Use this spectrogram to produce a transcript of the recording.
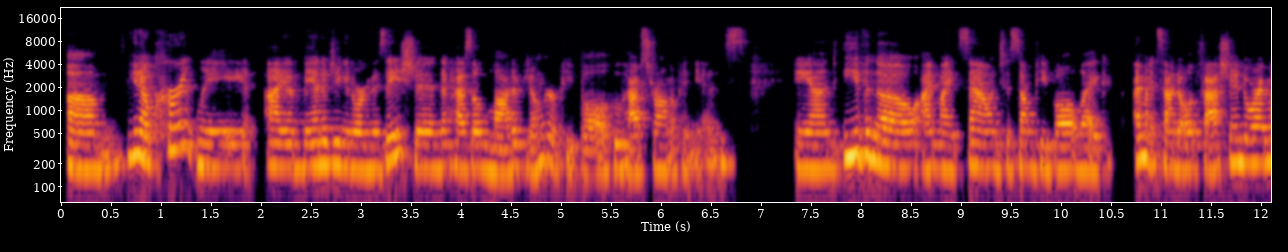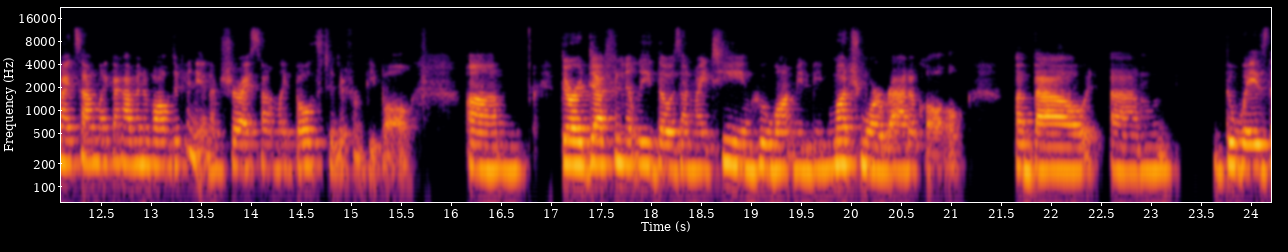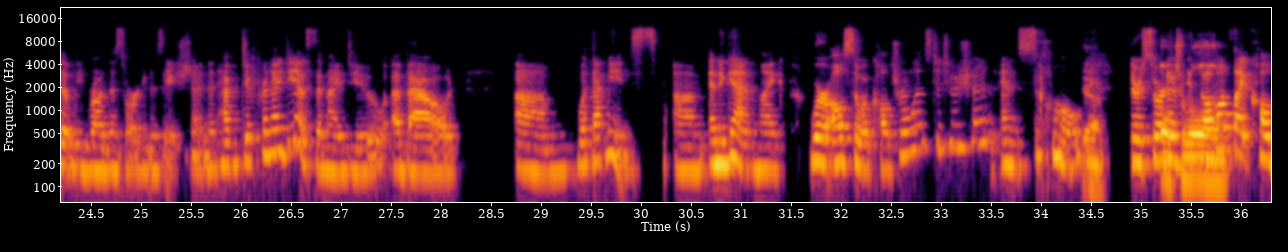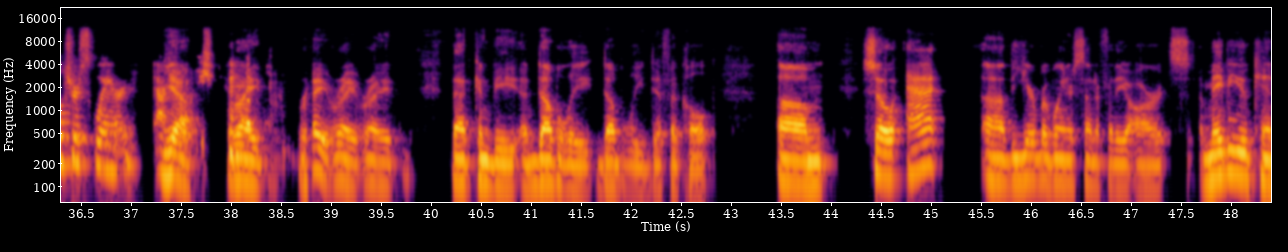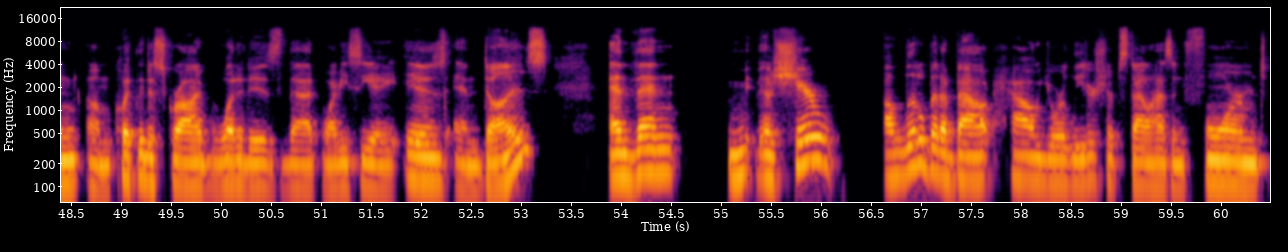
um, you know, currently I am managing an organization that has a lot of younger people who have strong opinions. And even though I might sound to some people like I might sound old fashioned or I might sound like I have an evolved opinion, I'm sure I sound like both to different people. Um, there are definitely those on my team who want me to be much more radical about um, the ways that we run this organization and have different ideas than I do about um, what that means. Um, and again, like we're also a cultural institution. And so yeah. there's sort cultural, of, it's almost like culture squared. Actually. Yeah, right, right, right, right. That can be a doubly, doubly difficult. Um, so at uh, the Yerba Buena Center for the Arts, maybe you can um, quickly describe what it is that YBCA is and does, and then uh, share a little bit about how your leadership style has informed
